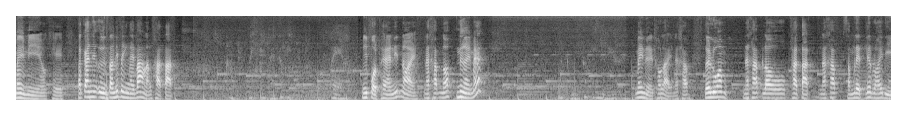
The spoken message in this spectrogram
ไม่มี โอเค อาการอย่างอื่นตอนนี้เป็นยังไงบ้างหลังผ่าตัด มีปวดแผลนิดหน่อยนะครับเนาะเหนื่อยไหมไม่เหนื่อยเท่าไหร่นะครับ โดยรวมนะครับเราผ่าตัดนะครับสำเร็จเรียบร้อยดี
